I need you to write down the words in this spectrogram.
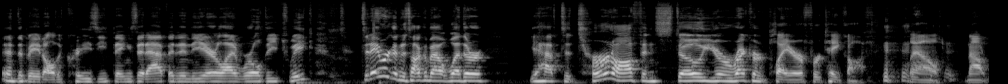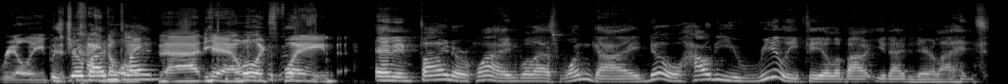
and debate all the crazy things that happen in the airline world each week. Today, we're going to talk about whether you have to turn off and stow your record player for takeoff. Well, not really, but is Joe Biden like that. Yeah, we'll explain. And in Fine or Whine, we'll ask one guy, No, how do you really feel about United Airlines?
